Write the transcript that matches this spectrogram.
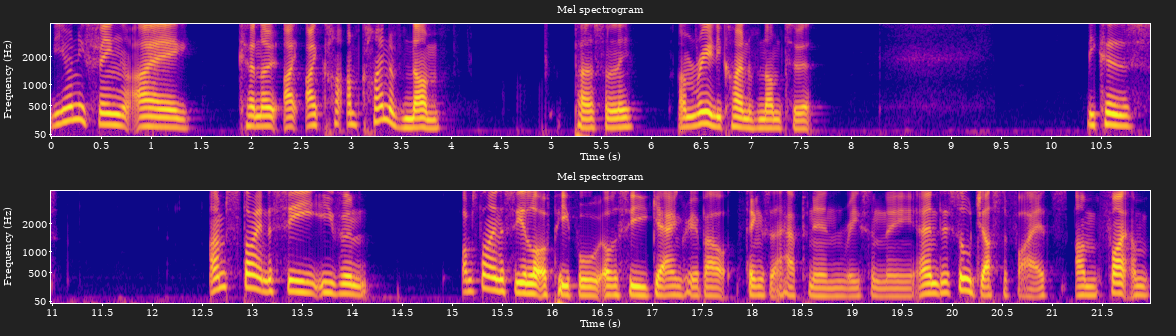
the only thing I can I I I'm kind of numb personally. I'm really kind of numb to it because I'm starting to see even I'm starting to see a lot of people obviously get angry about things that are happening recently, and it's all justified. I'm fine. I'm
